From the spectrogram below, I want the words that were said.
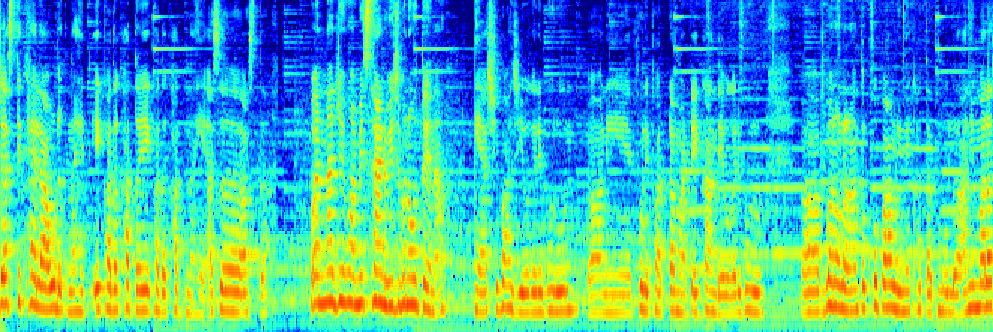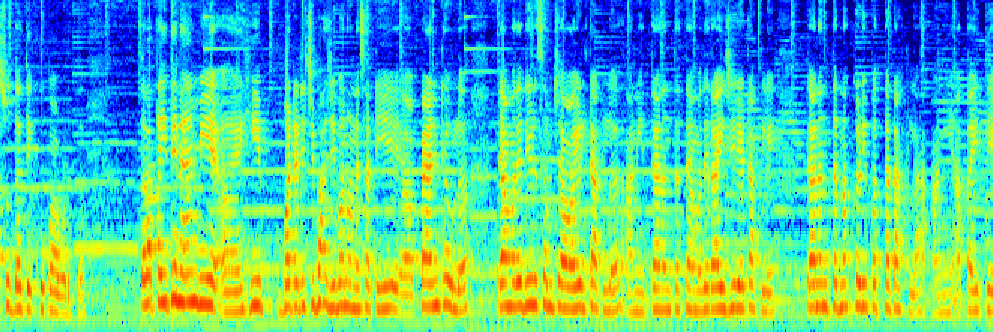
जास्ती खायला आवडत नाहीत. एखादं खातं एखादं खात नाही असं असतं. पण ना जेव्हा मी सँडविच बनवते ना ही अशी भाजी वगैरे भरून आणि थोडीफार टमाटे कांदे वगैरे भरून बनवल्यानंतर बनवलं ना तर खूप आवडीने खातात मुलं आणि मला सुद्धा ते खूप आवडतं. तर आता इथे ना मी ही बटाट्याची भाजी बनवण्यासाठी पॅन ठेवलं. त्यामध्ये दीड चमचा ऑइल टाकलं आणि त्यानंतर त्यामध्ये राई जिरे टाकले. त्यानंतर ना कढीपत्ता टाकला आणि आता इथे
